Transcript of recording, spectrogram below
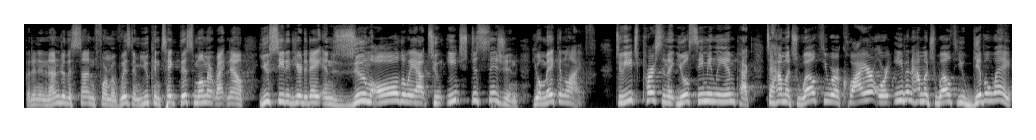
But in an under the sun form of wisdom, you can take this moment right now, you seated here today, and zoom all the way out to each decision you'll make in life to each person that you'll seemingly impact, to how much wealth you acquire, or even how much wealth you give away.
